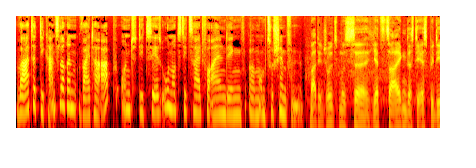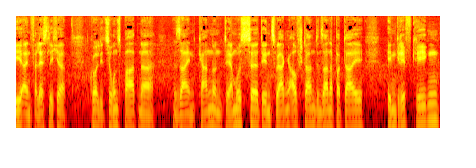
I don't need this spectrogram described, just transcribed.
wartet die Kanzlerin weiter ab und die CSU nutzt die Zeit vor allen Dingen, ähm, um zu schimpfen. Martin Schulz muss äh, jetzt zeigen, dass die SPD ein verlässlicher Koalitionspartner sein kann. Und er muss äh, den Zwergenaufstand in seiner Partei in den Griff kriegen.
